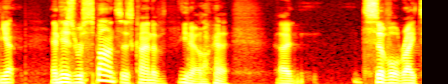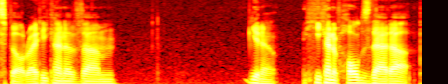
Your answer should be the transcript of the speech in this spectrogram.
Yep. And his response is kind of, you know, a civil rights bill, right? He kind of, um, you know, he kind of holds that up,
